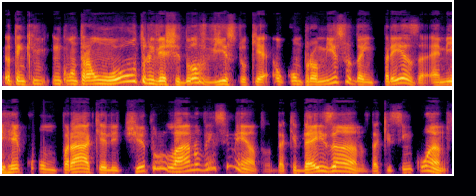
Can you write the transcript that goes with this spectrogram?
Eu tenho que encontrar um outro investidor, visto que o compromisso da empresa é me recomprar aquele título lá no vencimento, daqui 10 anos, daqui 5 anos.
